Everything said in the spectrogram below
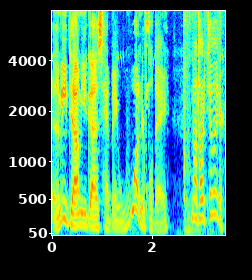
In the meantime, you guys have a wonderful day, and I'll talk to you later.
